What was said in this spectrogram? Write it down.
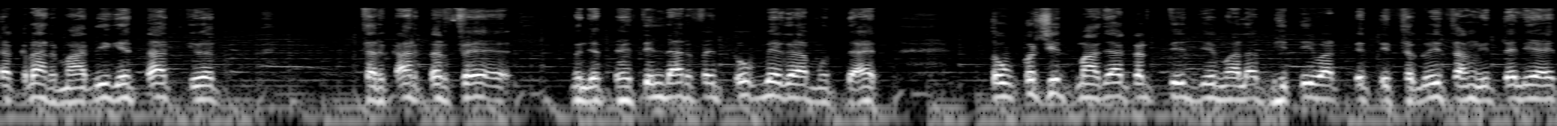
तक्रार मादी घेतात किंवा सरकारतर्फे म्हणजे तहसीलदार साहेब तो वेगळा मुद्दा आहे. चौकशीत माझ्याकडची जे मला भीती वाटते ती सगळी सांगितलेली आहेत.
